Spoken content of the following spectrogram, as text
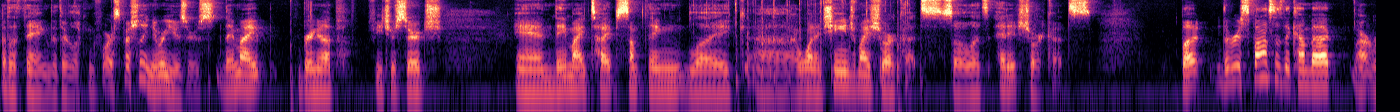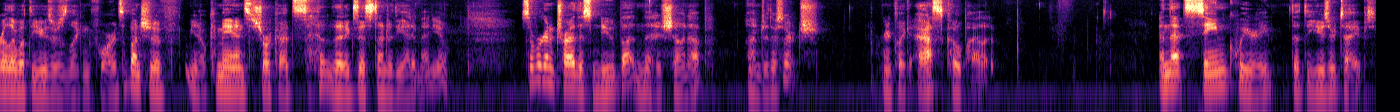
of the thing that they're looking for, especially newer users. They might bring up feature search and they might type something like, uh, I want to change my shortcuts. So let's edit shortcuts. But the responses that come back aren't really what the user is looking for. It's a bunch of you know commands, shortcuts that exist under the edit menu. So we're going to try this new button that has shown up under the search. We're going to click Ask Copilot. And that same query that the user typed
